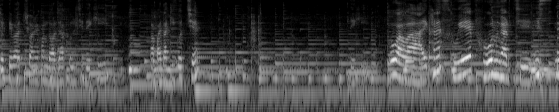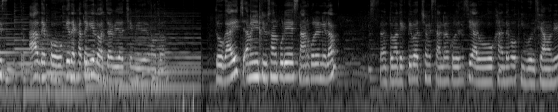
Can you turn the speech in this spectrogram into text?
দেখতে পাচ্ছ আমি এখন দরজা খুলছি, দেখি পাপাইদা কি করছে। ও বাবা, এখানে শুয়ে ফোন ঘাটছে। ইস ইস। আর দেখো, ওকে দেখাতে গিয়ে লজ্জা পেয়ে যাচ্ছে মেয়েদের মতন তো গাইজ আমি টিউশন পড়ে স্নান করে নিলাম। তোমরা দেখতে পাচ্ছ, আমি স্নান টান করে এসেছি। আর ওখানে দেখো কি বলছে আমাকে।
